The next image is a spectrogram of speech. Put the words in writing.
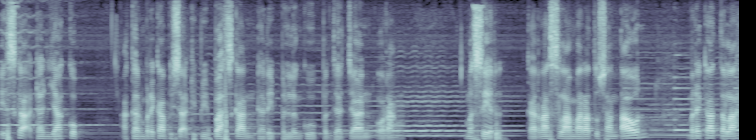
Iskak dan Yakub agar mereka bisa dibebaskan dari belenggu penjajahan orang Mesir karena selama ratusan tahun mereka telah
